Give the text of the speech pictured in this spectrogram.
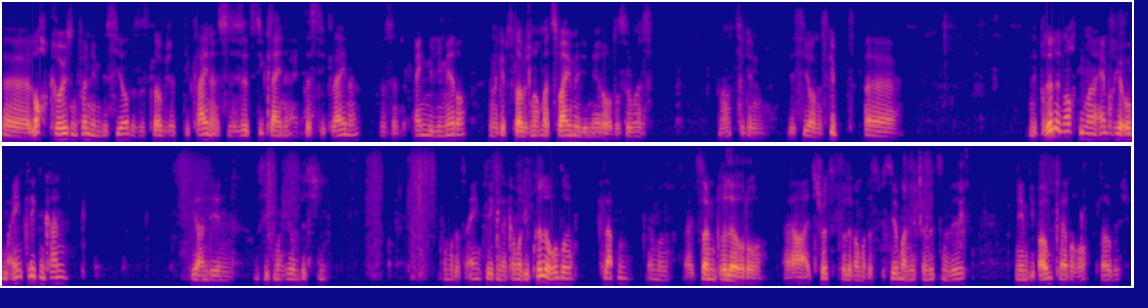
äh, Lochgrößen von dem Visier. Das ist, glaube ich, jetzt die kleine. Das ist jetzt die kleine. Das ist die kleine. Das ist ein Millimeter. Und dann gibt es, glaube ich, nochmal zwei Millimeter oder sowas. Ja, zu den Visieren. Es gibt äh, eine Brille noch, die man einfach hier oben einklicken kann. Hier an den, das sieht man hier ein bisschen. Kann man das einklicken, dann kann man die Brille runterklappen, wenn man als Sonnenbrille oder ja, als Schutzbrille, wenn man das Visier mal nicht benutzen will. Nehmen die Baumkletterer, glaube ich,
